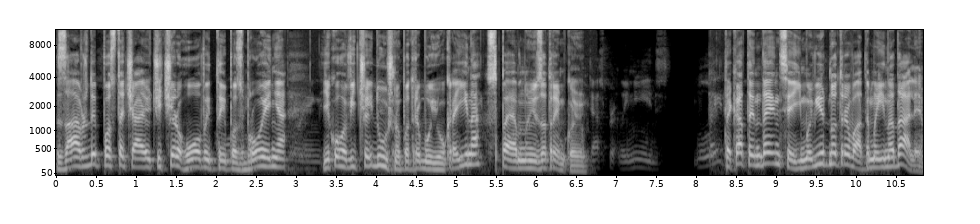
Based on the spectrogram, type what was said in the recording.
завжди постачаючи черговий тип озброєння, якого відчайдушно потребує Україна з певною затримкою. Така тенденція ймовірно триватиме і надалі.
